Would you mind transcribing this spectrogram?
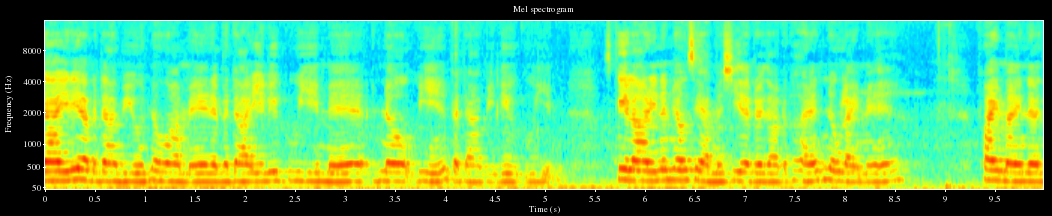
တာ A လေးကဗတာ B ကိုနှုတ်ရမယ်တဲ့ဗတာ A လေးကူးရေးမယ်နှုတ်ပြီးရင်ဗတာ B လေးကိုကူးရေးမယ်စကေလာတွေနဲ့မြောက်စရာမရှိတဲ့အတွက်ကြောင့်တစ်ခါတည်းနှုတ်လိုက်မယ်5 minus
